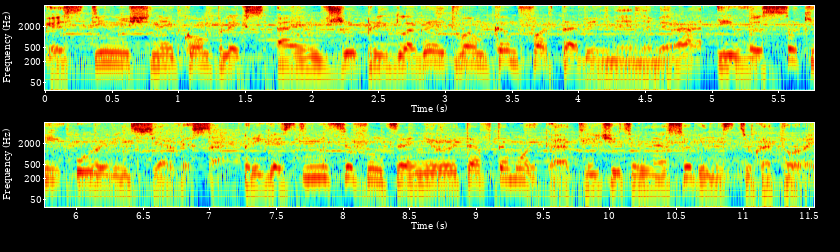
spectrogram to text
Гостиничный комплекс AMG предлагает вам комфортабельные номера и высокий уровень сервиса. При гостинице функционирует автомойка, отличительной особенностью которой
